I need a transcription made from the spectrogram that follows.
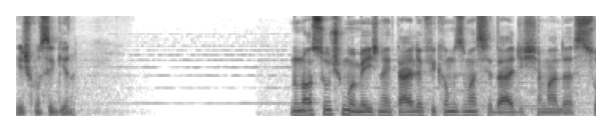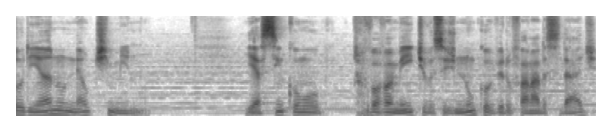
eles conseguiram. No nosso último mês na Itália, ficamos em uma cidade chamada Soriano Neltimino. E assim como provavelmente vocês nunca ouviram falar da cidade,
